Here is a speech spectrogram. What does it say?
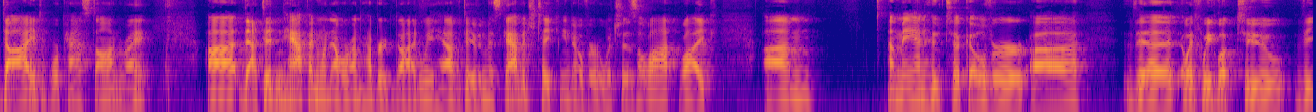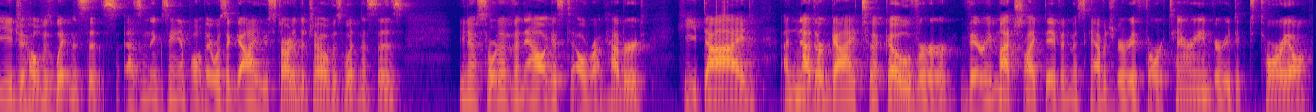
died or passed on, right? Uh, that didn't happen when L. Ron Hubbard died. We have David Miscavige taking over, which is a lot like um, a man who took over uh, the. If we look to the Jehovah's Witnesses as an example, there was a guy who started the Jehovah's Witnesses, you know, sort of analogous to L. Ron Hubbard. He died. Another guy took over, very much like David Miscavige, very authoritarian, very dictatorial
